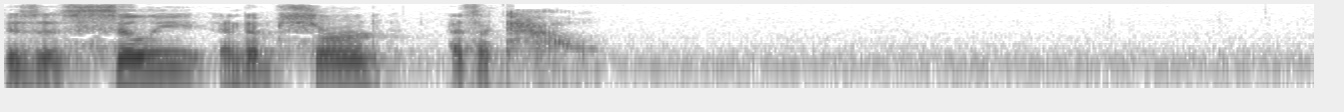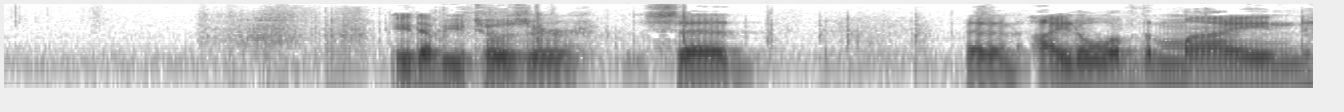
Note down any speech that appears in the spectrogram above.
is as silly and absurd as a cow. A.W. Tozer said that an idol of the mind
